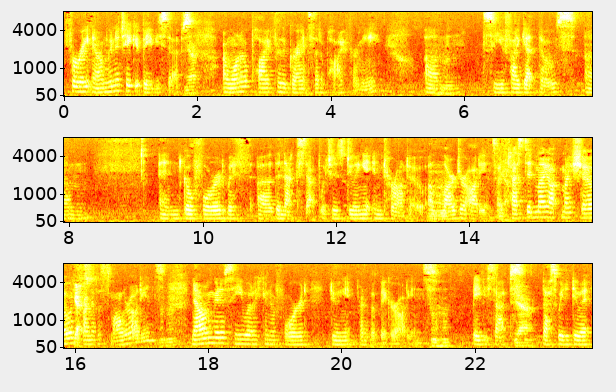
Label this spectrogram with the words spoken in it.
for right now, I'm going to take it baby steps. Yeah. I want to apply for the grants that apply for me. Um, Mhm. See if I get those. Um, and go forward with uh, the next step, which is doing it in Toronto, a Mhm. larger audience. I've Yeah. tested my my show in Yes. front of a smaller audience. Mhm. Now I'm going to see what I can afford doing it in front of a bigger audience. Mhm. Baby steps. Yeah. Best way to do it.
